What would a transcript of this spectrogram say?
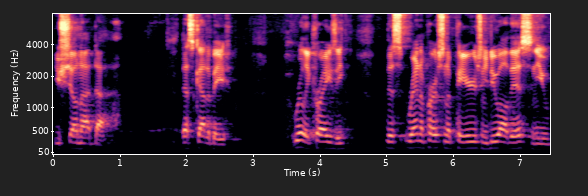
You shall not die. That's got to be really crazy this random person appears and you do all this and you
